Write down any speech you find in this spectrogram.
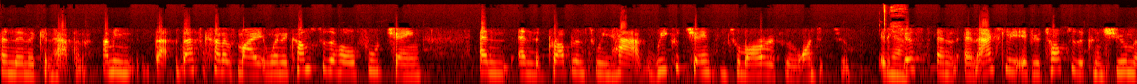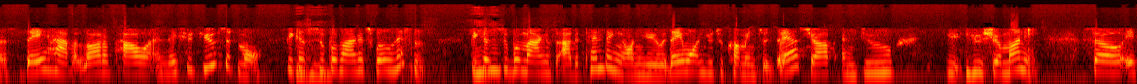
and then it can happen. I mean, that that's kind of my when it comes to the whole food chain, and and the problems we have, we could change them tomorrow if we wanted to. It's Yeah. just and and actually, if you talk to the consumers, they have a lot of power, and they should use it more because mm-hmm. supermarkets will listen. Because mm-hmm. supermarkets are depending on you, they want you to come into their shop and do use your money. So if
